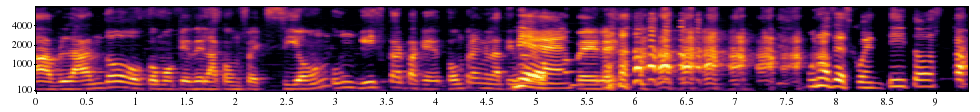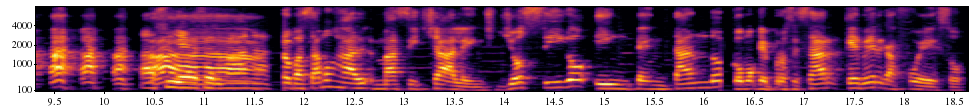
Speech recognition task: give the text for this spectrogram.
hablando como que de la confección, un gift card para que compren en la tienda de los papeles. Unos descuentitos. Así es, hermana. Pero pasamos al Masi Challenge. Yo sigo intentando como que procesar qué verga fue eso.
